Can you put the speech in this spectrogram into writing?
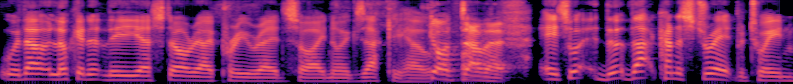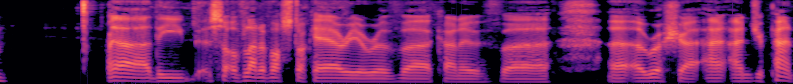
Without looking at the uh, story I pre-read, so I know exactly how. God damn it. It's th- that kind of straight between uh, the sort of Vladivostok area of uh, kind of uh, uh, Russia and, and Japan.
